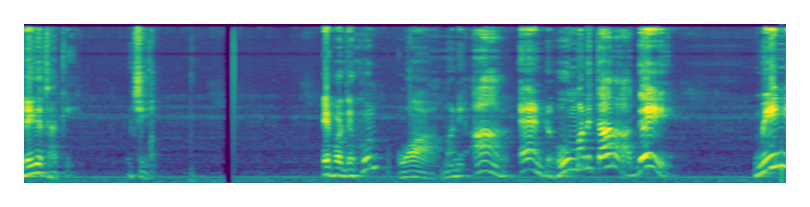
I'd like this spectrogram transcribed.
লেগে থাকি। জি। এরপর দেখুন, ওয়া মানে আর অ্যান্ড হুম মানে তারা, দে, মিন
